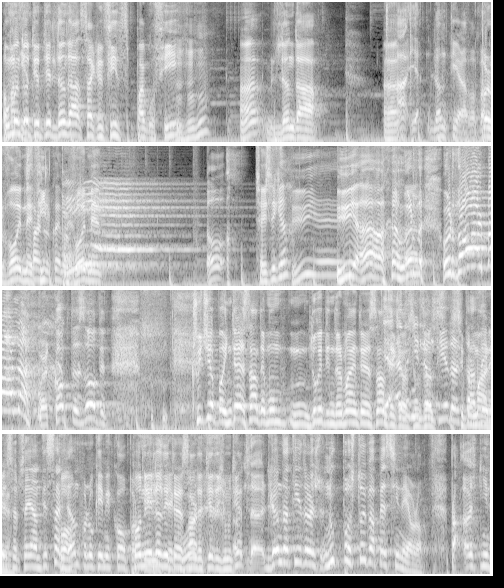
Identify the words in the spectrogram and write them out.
Po mendoj të jetë lënda sakrificë pa kufi. Mhm. Mm Ëh, lënda A ja, lëndë tjera apo? Përvojë me fil, përvojë me. Oh. Çfarë ishte kjo? Yje. Yje, ah, urdhor bana. Për kokë të Zotit. Kështu që po interesante, mua më duket ndërmarrje interesante ja, kjo. Edhe një lëndë tjetër s'i themi sepse janë disa po, lëndë, por nuk kemi kohë për po, të. Po një lëndë interesante tjetër që mund të jetë. Lënda tjetër është nuk postoj pa 500 euro. Pra është një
